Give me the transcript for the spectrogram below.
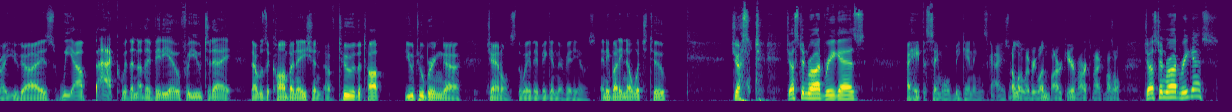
Alright, you guys, we are back with another video for you today. That was a combination of two of the top YouTubing uh, channels, the way they begin their videos. Anybody know which two? Just Justin Rodriguez. I hate the same old beginnings, guys. Hello, everyone. Mark here, Mark's Max Muscle. Justin Rodriguez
